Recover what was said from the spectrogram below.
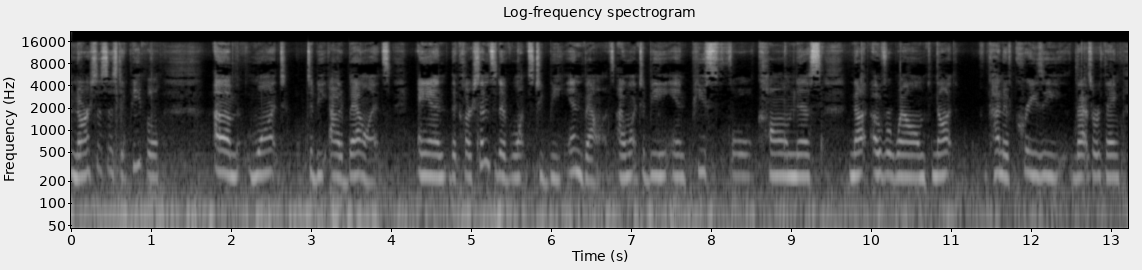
narcissistic people um, want to be out of balance and the clairsensitive wants to be in balance. I want to be in peaceful calmness, not overwhelmed, not kind of crazy, that sort of thing.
